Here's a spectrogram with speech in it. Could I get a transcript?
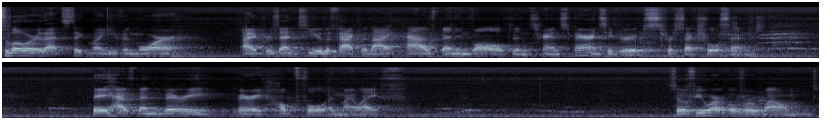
To lower that stigma even more, I present to you the fact that I have been involved in transparency groups for sexual sin. They have been very, very helpful in my life. So if you are overwhelmed,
